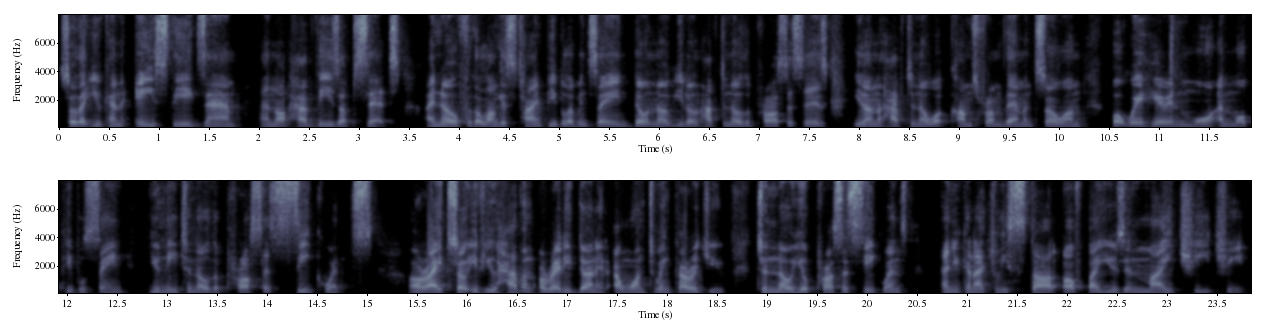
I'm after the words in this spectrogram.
so that you can ace the exam and not have these upsets. I know for the longest time, people have been saying, don't know, you don't have to know the processes, you don't have to know what comes from them, and so on. But we're hearing more and more people saying, you need to know the process sequence. All right. So if you haven't already done it, I want to encourage you to know your process sequence. And you can actually start off by using my cheat sheet.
